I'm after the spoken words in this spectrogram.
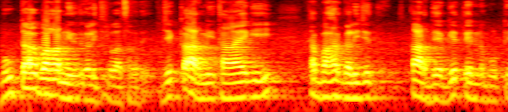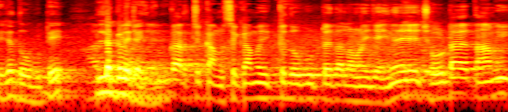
ਬੂਟਾ ਬਾਹਰ ਨਹੀਂ ਗਲੀ 'ਚ ਲਵਾ ਸਕਦੇ। ਜੇ ਘਰ ਨਹੀਂ ਥਾਂ ਹੈਗੀ ਤਾਂ ਬਾਹਰ ਗਲੀ 'ਚ ਘਰ ਦੇ ਅੱਗੇ ਤਿੰਨ ਬੂਟੇ ਜਾਂ ਦੋ ਬੂਟੇ ਲੱਗਣੇ ਚਾਹੀਦੇ ਨੇ। ਘਰ 'ਚ ਕਮ ਸੇ ਕਮ ਇੱਕ ਦੋ ਬੂਟੇ ਤਾਂ ਲਾਉਣੇ ਚਾਹੀਦੇ ਨੇ। ਜੇ ਛੋਟਾ ਹੈ ਤਾਂ ਵੀ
